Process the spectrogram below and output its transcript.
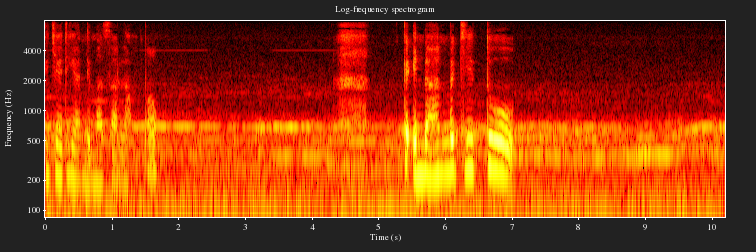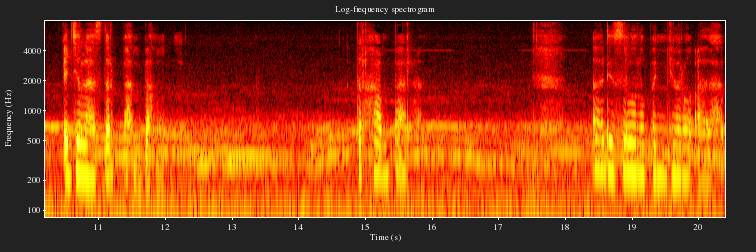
kejadian di masa lampau. Keindahan begitu jelas terpampang, terhampar di seluruh penjuru alam.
